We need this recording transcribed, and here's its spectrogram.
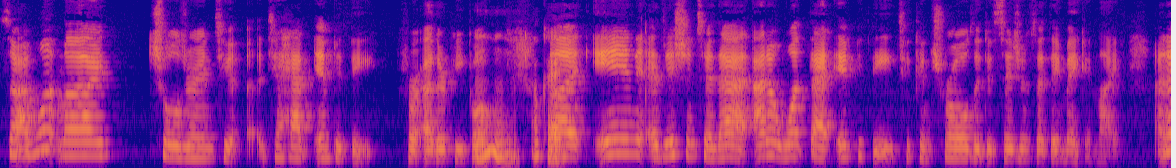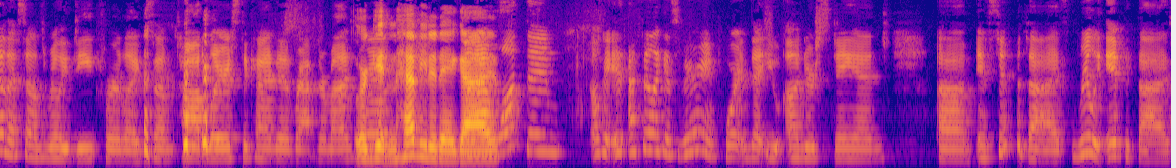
So I want my children to to have empathy for other people. Mm, okay. But in addition to that, I don't want that empathy to control the decisions that they make in life. I know that sounds really deep for like some toddlers to kind of wrap their minds We're around. getting heavy today, But I guys. want them. Okay, it, I feel like it's very important that you understand um, and sympathize, really empathize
